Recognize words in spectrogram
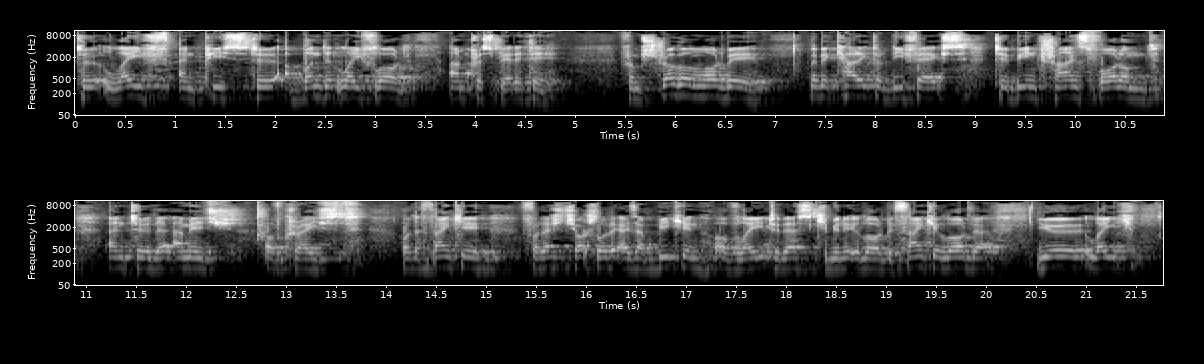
to life and peace, to abundant life, Lord, and prosperity. From struggling, Lord, with maybe character defects to being transformed into the image of Christ. Lord, I thank you for this church, Lord, as a beacon of light to this community, Lord. We thank you, Lord, that you, like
